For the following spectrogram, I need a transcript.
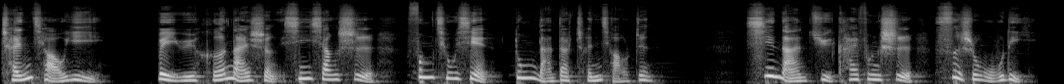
陈桥驿位于河南省新乡市封丘县。东南的陈桥镇，西南距开封市四十五里，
